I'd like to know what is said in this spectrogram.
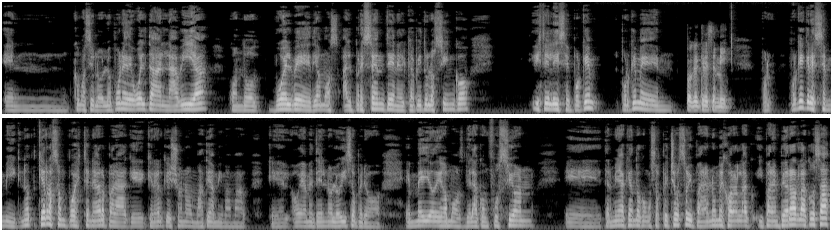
en. ¿cómo decirlo? Lo pone de vuelta en la vía cuando vuelve, digamos, al presente en el capítulo 5. Viste, le dice, ¿por qué, por qué me. ¿Por qué crees en mí? ¿Por, por qué crees en mí? ¿No- ¿Qué razón puedes tener para que, creer que yo no maté a mi mamá? Que él- obviamente él no lo hizo, pero en medio, digamos, de la confusión eh, termina quedando como sospechoso y para no mejorar la, y para empeorar la cosa,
